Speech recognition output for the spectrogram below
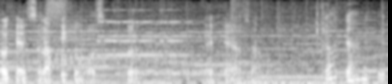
Okay, so that beacon was for the chaos emerald. God damn it, dude.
